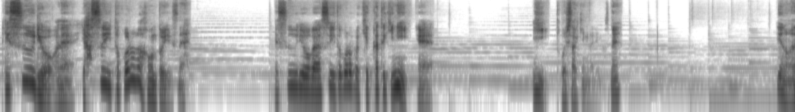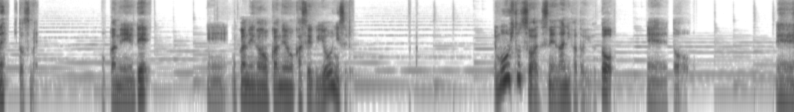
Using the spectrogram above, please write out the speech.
手数料がね、安いところが本当いいですね。手数料が安いところが結果的に、えいい投資先になりますね。っていうのがね、一つ目。お金で、えー、お金がお金を稼ぐようにする。もう一つはですね、何かというと、えっ、ー、と、え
